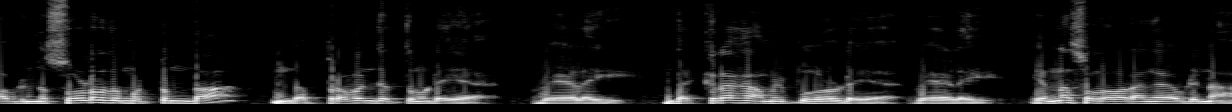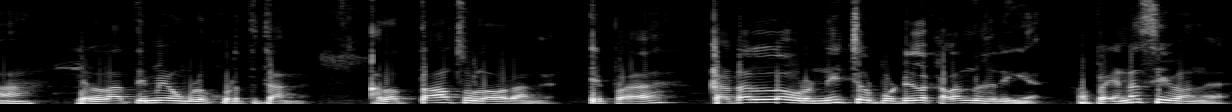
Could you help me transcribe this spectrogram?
அப்படின்னு சொல்றது மட்டும்தான் இந்த பிரபஞ்சத்தினுடைய வேலை இந்த கிரக அமைப்புகளுடைய வேலை. என்ன சொல்ல வராங்க அப்படின்னா எல்லாத்தையுமே உங்களுக்கு கொடுத்துட்டாங்க. அதைத்தான் சொல்ல வராங்க. இப்ப கடல்ல ஒரு நீச்சல் போட்டியில் கலந்துக்கிறீங்க. அப்ப என்ன செய்வாங்க?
